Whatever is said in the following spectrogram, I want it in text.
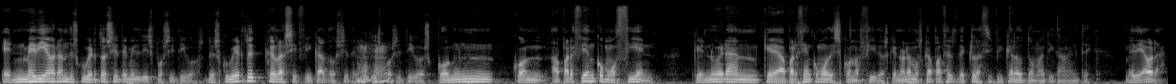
En media hora han descubierto 7.000 dispositivos. Descubierto y clasificado 7.000 Ujú. dispositivos. Con un, con, aparecían como 100 que no eran que aparecían como desconocidos, que no éramos capaces de clasificar automáticamente. Media hora.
